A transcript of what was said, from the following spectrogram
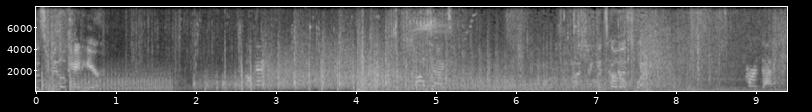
Let's relocate here. Okay. Contact. Let's go this way. Heard that.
